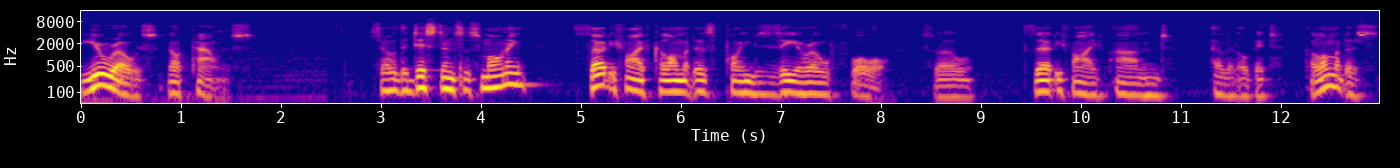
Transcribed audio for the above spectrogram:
euros, not pounds. So the distance this morning, 35 kilometers, 0.04 so 35 and a little bit kilometers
